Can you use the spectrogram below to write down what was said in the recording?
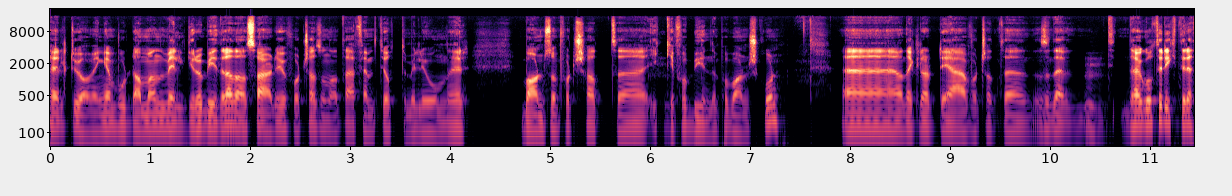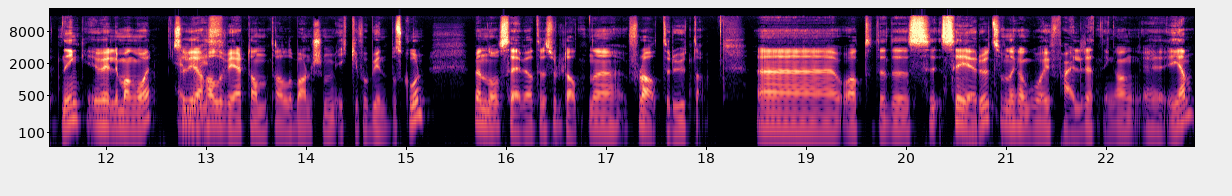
helt uavhengig av hvordan man velger å bidra, da, så er det jo fortsatt sånn at det er 58 millioner barn som fortsatt ikke får begynne på barneskolen. Eh, og det er klart det er fortsatt eh, altså det, det har gått i riktig retning i veldig mange år, så vi har halvert antallet barn som ikke får begynne på skolen. Men nå ser vi at resultatene flater ut, da. Uh, og at det, det ser ut som det kan gå i feil retning gang, uh, igjen,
